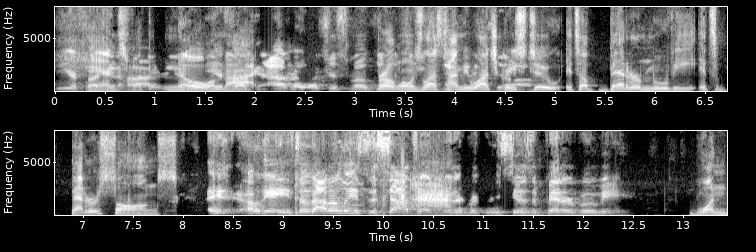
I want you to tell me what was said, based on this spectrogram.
You're fucking Hands high, fucking- dude. no, I'm You're not. fucking- I don't know what you're smoking. Bro, when was the last time you watched Grease 2? It's a better movie. It's better songs. Okay, so not only is the soundtrack ah. better, but Grease 2 is a better movie. 1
